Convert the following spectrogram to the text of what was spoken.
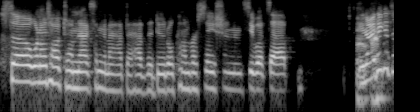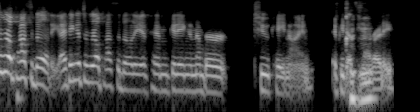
So when I talk to him next, I'm gonna have to have the doodle conversation and see what's up. You know, I think it's a real possibility. I think it's a real possibility of him getting a number two K nine if he doesn't already.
